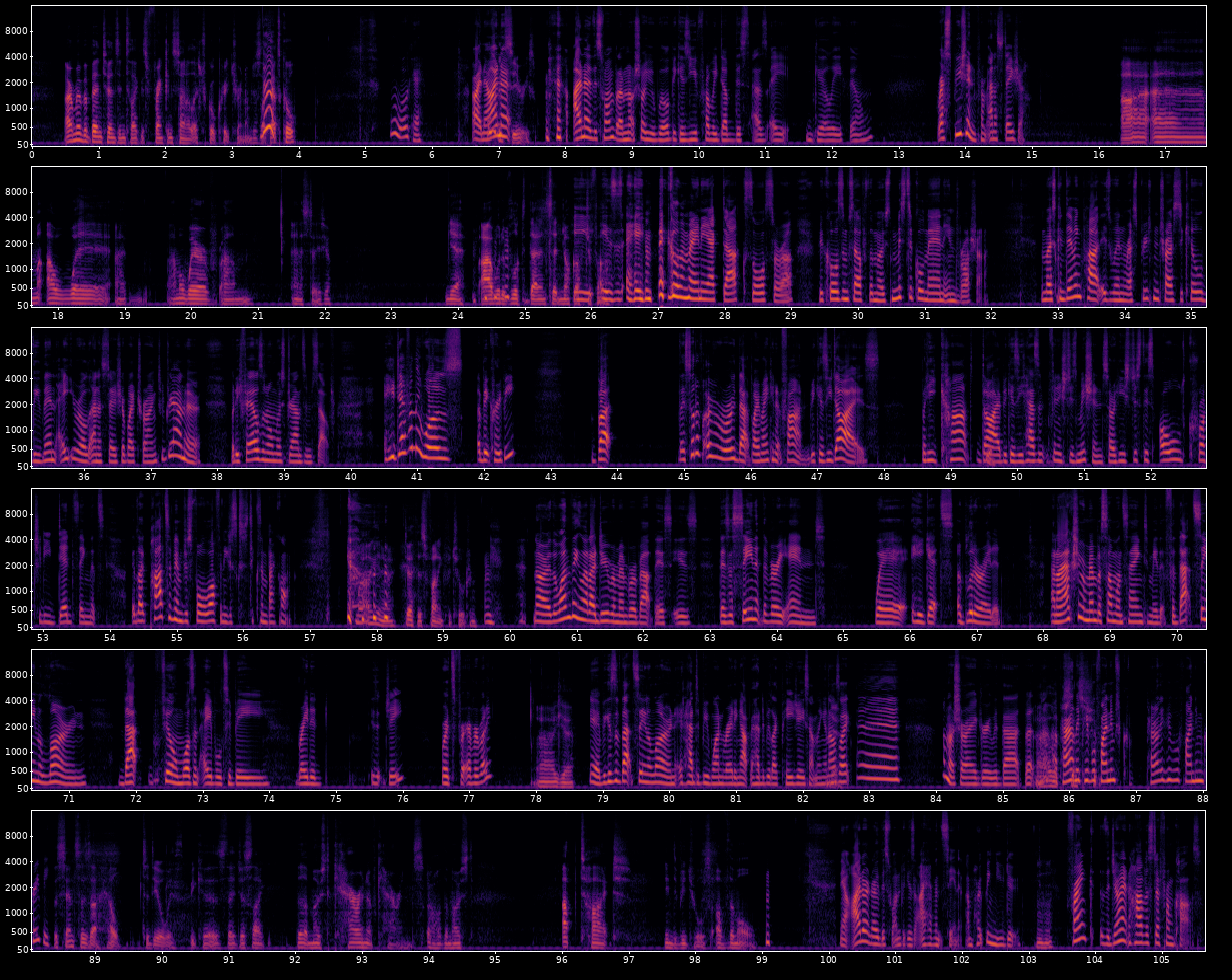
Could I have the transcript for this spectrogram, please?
I remember Ben turns into like this Frankenstein electrical creature, and I'm just like, that's cool. Ooh, okay. All right, now I know series. I know this one, but I'm not sure you will because you've probably dubbed this as a girly film. Rasputin from Anastasia. I am aware. I, I'm aware of um, Anastasia. Yeah, I would have looked at that and said, "Knock off He Jafar." He is a megalomaniac dark sorcerer who calls himself the most mystical man in Russia. The most condemning part is when Rasputin tries to kill the then eight year old Anastasia by trying to drown her, but he fails and almost drowns himself. He definitely was a bit creepy, but they sort of overrode that by making it fun because he dies, but he can't die because he hasn't finished his mission, so he's just this old, crotchety, dead thing that's like parts of him just fall off and he just sticks them back on. well, you know, death is funny for children. No, the one thing that I do remember about this is there's a scene at the very end where he gets obliterated. And I actually remember someone saying to me that for that scene alone, that film wasn't able to be rated. Is it G, where it's for everybody? Uh, yeah. Yeah, because of that scene alone, it had to be one rating up. It had to be like PG something, and I was like, eh, I'm not sure I agree with that. But Uh, no, apparently people censorship- find him. Apparently people find him creepy. The censors are help to deal with because they're just like the most Karen of Karens, or the most uptight individuals of them all. Now I don't know this one because I haven't seen it. I'm hoping you do. Mhm. Frank, the giant harvester from Cars.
